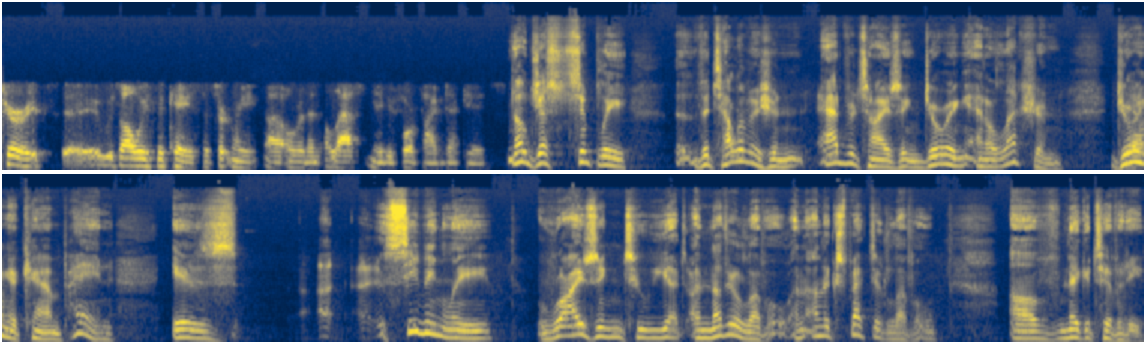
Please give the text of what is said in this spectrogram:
sure it's, uh, it was always the case, certainly uh, over the last maybe four or five decades. No, just simply the television advertising during an election, during yeah. a campaign, is uh, seemingly rising to yet another level, an unexpected level of negativity.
